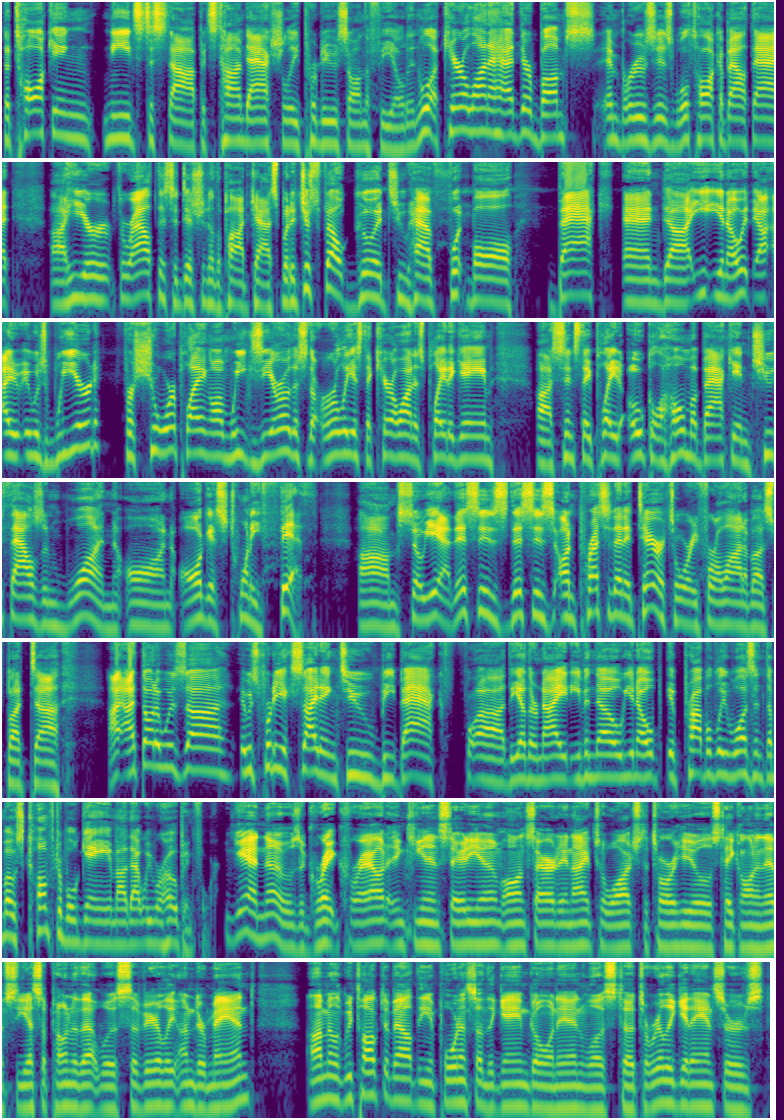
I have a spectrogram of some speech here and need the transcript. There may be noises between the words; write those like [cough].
the talking needs to stop. It's time to actually produce on the field. And look, Carolina had their bumps and bruises. We'll talk about that uh, here throughout this edition of the podcast. But it just felt good to have football back. And, uh, you know, it, I, it was weird for sure playing on week zero. This is the earliest that Carolina's played a game. Uh, since they played Oklahoma back in 2001 on August 25th. Um, so yeah, this is this is unprecedented territory for a lot of us. But uh, I, I, thought it was uh, it was pretty exciting to be back uh, the other night, even though you know it probably wasn't the most comfortable game uh, that we were hoping for. Yeah, no, it was a great crowd in Kenan Stadium on Saturday night to watch the Tar Heels take on an FCS opponent that was severely undermanned. I mean, like we talked about the importance of the game going in was to to really get answers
